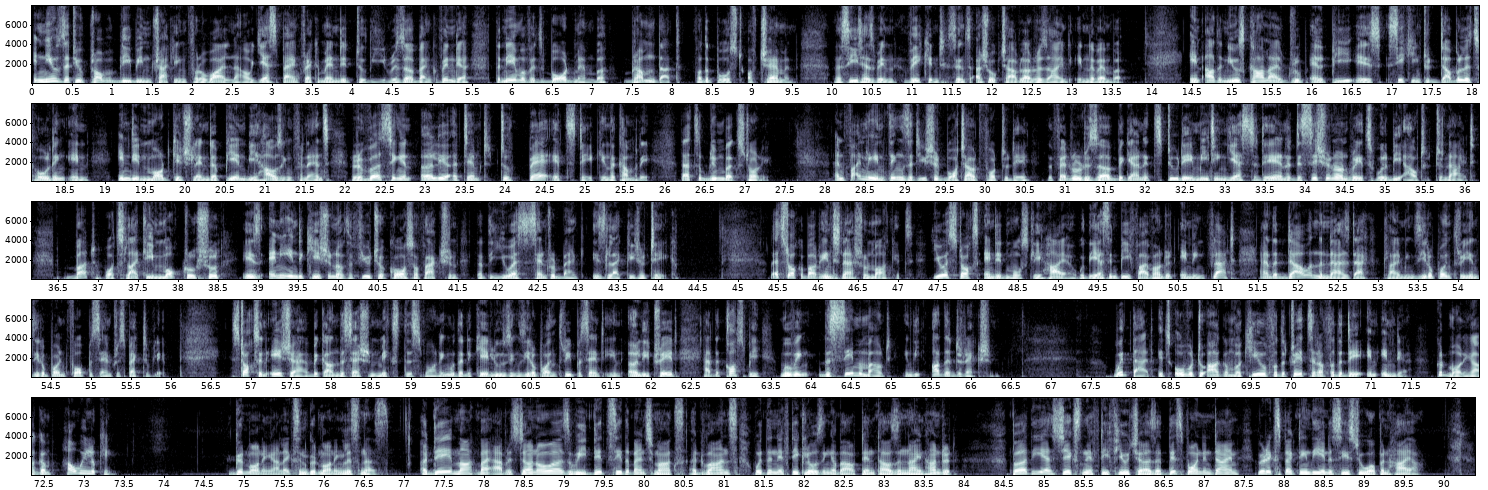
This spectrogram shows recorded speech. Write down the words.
In news that you've probably been tracking for a while now, Yes Bank recommended to the Reserve Bank of India the name of its board member, Brahm Dutt, for the post of chairman. The seat has been vacant since Ashok Chawla resigned in November. In other news, Carlyle Group LP is seeking to double its holding in Indian mortgage lender PNB Housing Finance, reversing an earlier attempt to pare its stake in the company. That's a Bloomberg story. And finally, in things that you should watch out for today, the Federal Reserve began its two day meeting yesterday and a decision on rates will be out tonight. But what's likely more crucial is any indication of the future course of action that the US central bank is likely to take. Let's talk about international markets. US stocks ended mostly higher with the S&P 500 ending flat and the Dow and the Nasdaq climbing 0.3 and 0.4% respectively. Stocks in Asia have begun the session mixed this morning with the Nikkei losing 0.3% in early trade and the Kospi moving the same amount in the other direction. With that, it's over to Agam Vakil for the trade setup for the day in India. Good morning, Agam. How are we looking? Good morning, Alex, and good morning, listeners. A day marked by average turnovers, we did see the benchmarks advance with the Nifty closing about 10,900. Per the SGX Nifty futures, at this point in time, we're expecting the indices to open higher.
